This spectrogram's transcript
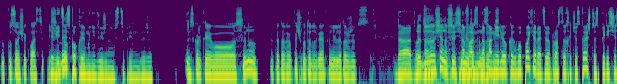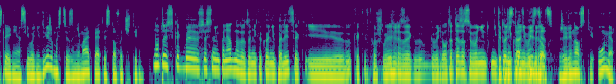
кусочек власти при Ты себе. видел, сколько ему недвижимости принадлежит? Сколько его сыну, у которого почему-то другая фамилия тоже... Да, Да, вот да там- вообще на всю на, семью. то фами- на фамилию как бы похер, я тебе просто хочу сказать, что с перечисления с его недвижимости занимает 5 листов А4. Ну, то есть, как бы, все с ним понятно, это никакой не политик, и, как и в прошлый раз я говорил, это тезис его ни- никто никуда не выбирал. пиздец, Жириновский умер,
